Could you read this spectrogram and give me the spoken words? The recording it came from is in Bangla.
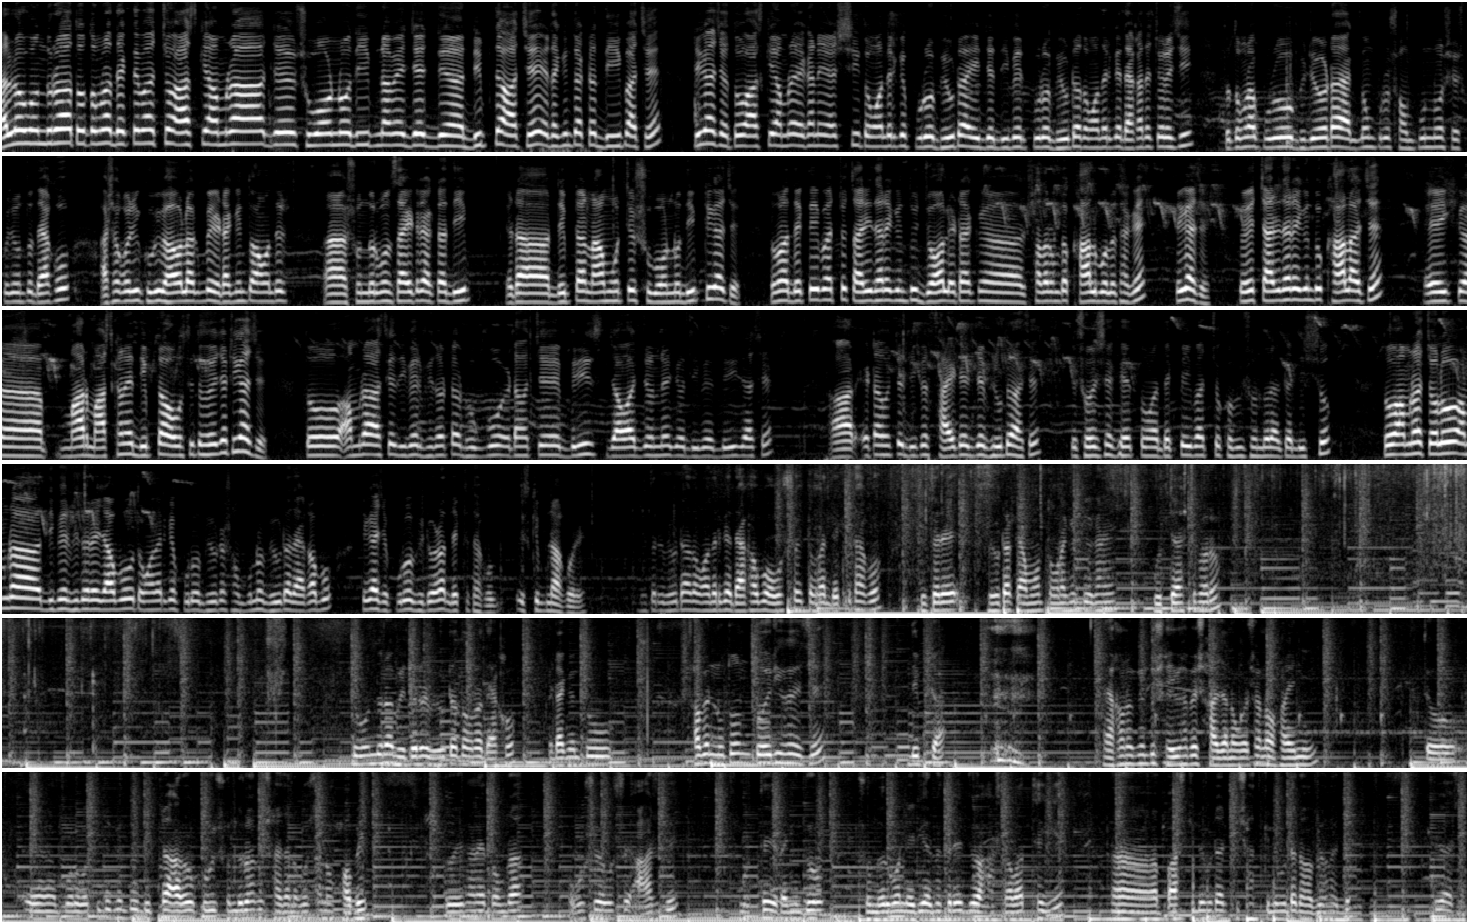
হ্যালো বন্ধুরা, তো তোমরা দেখতে পাচ্ছ আজকে আমরা যে সুবর্ণদ্বীপ নামে যে দ্বীপটা আছে, এটা কিন্তু একটা দ্বীপ আছে, ঠিক আছে? তো আজকে আমরা এখানে এসেছি, তোমাদেরকে পুরো ভিউটা, এই যে দ্বীপের পুরো ভিউটা তোমাদেরকে দেখাতে চলেছি। তো তোমরা পুরো ভিডিওটা একদম পুরো সম্পূর্ণ শেষ পর্যন্ত দেখো। আশা করি খুবই ভালো লাগবে। এটা কিন্তু আমাদের সুন্দরবন সাইডের একটা দ্বীপ। এটা দ্বীপটার নাম হচ্ছে সুবর্ণদ্বীপ, ঠিক আছে? তোমরা দেখতেই পাচ্ছ চারিধারে কিন্তু জল, এটা সাধারণত খাল বলে থাকে, ঠিক আছে? তো এর চারিধারে কিন্তু খাল আছে। এই মার মাঝখানে দ্বীপটা অবস্থিত হয়েছে, ঠিক আছে? তো আমরা আজকে দ্বীপের ভিতরটা ঢুকবো, এটা হচ্ছে ব্রিজ, যাওয়ার জন্য যে দ্বীপের ব্রিজ আছে। আর এটা হচ্ছে দ্বীপের সাইডের যে ভিউটা আছে, যে সরিষা ক্ষেত, তোমরা দেখতেই পাচ্ছ খুবই সুন্দর একটা দৃশ্য। তো আমরা চলো, আমরা দ্বীপের ভিতরে যাব, তোমাদেরকে পুরো ভিউটা, সম্পূর্ণ ভিউটা দেখাবো, ঠিক আছে? পুরো ভিডিওটা দেখতে থাকো স্কিপ না করে। ভিতরের ভিউটা তোমাদেরকে দেখাবো, অবশ্যই তোমরা দেখতে থাকো, ভিতরে ভিউটা কেমন, তোমরা কিন্তু এখানে ঘুরতে আসতে পারো। তো বন্ধুরা, ভিতরের ভিউটা তোমরা দেখো। এটা কিন্তু সবে নতুন তৈরি হয়েছে দ্বীপটা এখনও কিন্তু সেইভাবে সাজানো গোছানো হয়নি। তো পরবর্তীতে কিন্তু দ্বীপটা আরও খুবই সুন্দরভাবে সাজানো গোছানো হবে। তো এখানে তোমরা অবশ্যই অবশ্যই আসবে ঘুরতে এটা কিন্তু সুন্দরবন এরিয়ার ভেতরে যে হাসনাবাদ থেকে পাঁচ কিলোমিটার কি সাত কিলোমিটার হবে হয়তো। ঠিক আছে?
